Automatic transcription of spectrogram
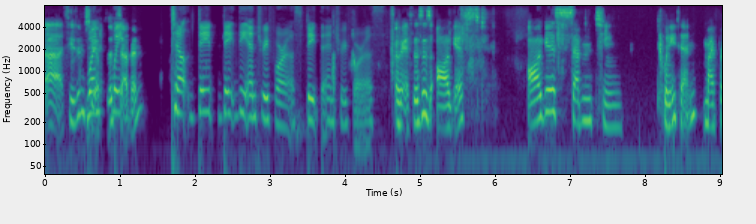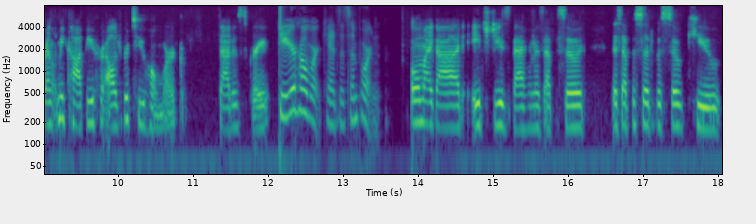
uh season two When- episode wait. seven Tell date date the entry for us. Date the entry for us. okay so this is august august 17 2010 my friend let me copy her algebra 2 homework that is great Do your homework, kids. It's important. oh my god, HG is back in this episode. This episode was so cute.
